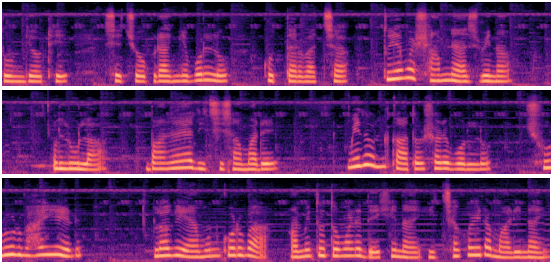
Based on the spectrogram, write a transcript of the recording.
তুঙ্গে ওঠে। সে চোখ রাঙিয়ে বলল, কুত্তার বাচ্চা, তুই আমার সামনে আসবি না। লুলা, বানায়া দিচ্ছিস আমারে। মৃদুল কাতর স্বরে বলল ছুরুর ভাইয়ের লগে এমন করবা? আমি তো তোমারে দেখি নাই, ইচ্ছা কইরা মারি নাই।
